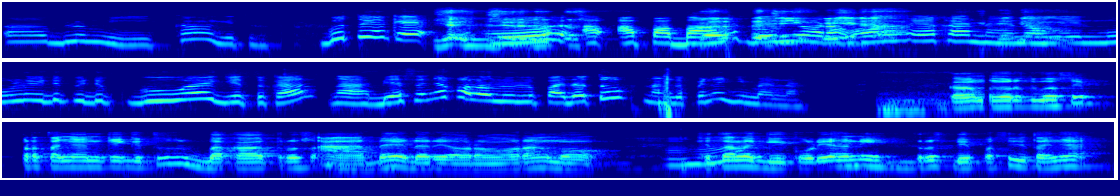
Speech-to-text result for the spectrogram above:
eh, belum nikah gitu? Gue tuh yang kayak, Ya, eh, apa banget sih, orang-orang ya kan Iya. nanyain mulu hidup-hidup gue gitu kan? Nah biasanya kalau lu pada tuh nanggepinnya gimana? kalau menurut gue sih pertanyaan kayak gitu bakal terus ada ya dari orang-orang mau Mhm. kita lagi kuliah nih, terus dia pasti ditanya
